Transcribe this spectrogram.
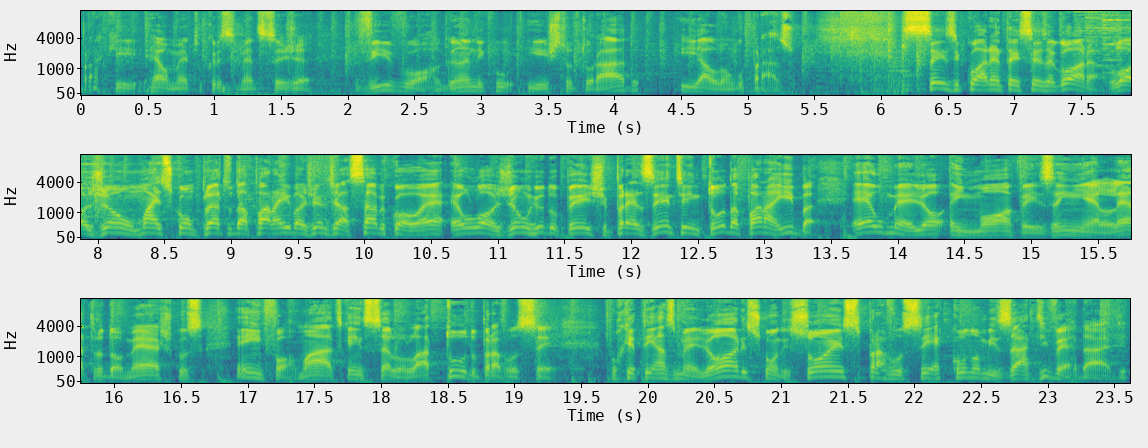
para que realmente o crescimento seja vivo, orgânico e estruturado e a longo prazo. 6h46 agora, lojão mais completo da Paraíba, a gente já sabe qual é, é o Lojão Rio do Peixe, presente em toda a Paraíba. É o melhor em móveis, em eletrodomésticos, em informática, em celular, tudo para você. Porque tem as melhores condições para você economizar de verdade.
